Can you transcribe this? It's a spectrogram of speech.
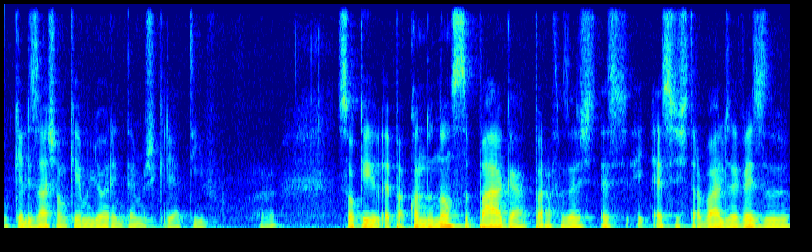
o que eles acham que é melhor em termos criativos. não é? Só que epá, quando não se paga para fazer es- esses, esses trabalhos, às vezes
